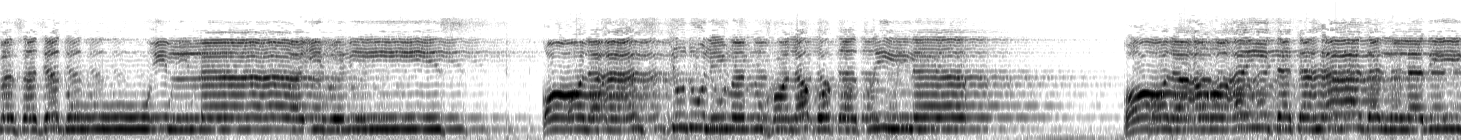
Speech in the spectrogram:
فَسَجَدُوا إِلَّا إِبْلِيسَ۔ قَالَ أَسْجُدُ لِمَنْ خَلَقْتَ طِينًا. قال أرأيتك هذا الذي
